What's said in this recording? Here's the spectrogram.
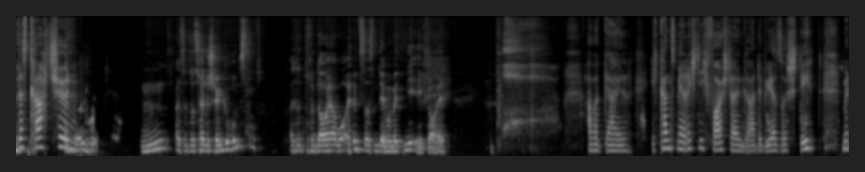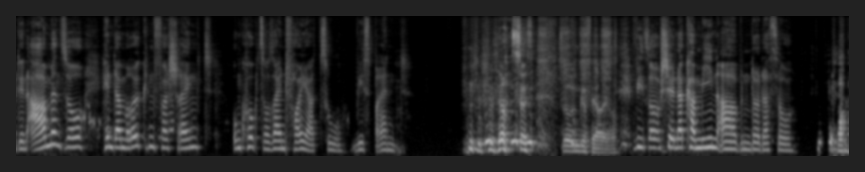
Das kracht schön. Also, also das hätte schön gerumstert. Also von daher war uns das in dem Moment nie egal. Aber geil. Ich kann es mir richtig vorstellen, gerade wie er so steht, mit den Armen so hinterm Rücken verschränkt und guckt so sein Feuer zu, wie es brennt. so, so ungefähr, ja. Wie so ein schöner Kaminabend oder so. Ja.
